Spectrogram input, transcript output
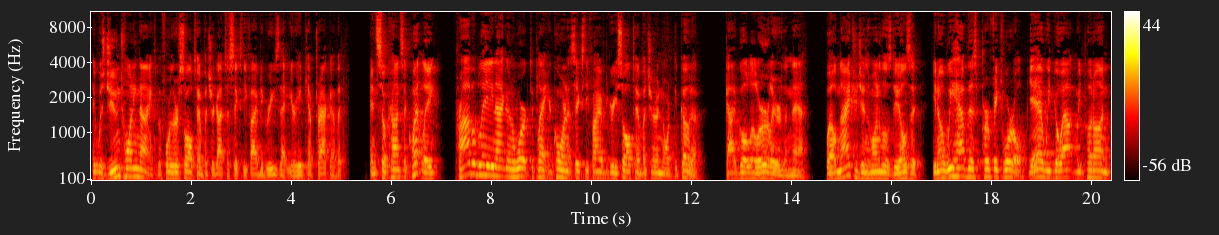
It was June 29th before their soil temperature got to 65 degrees that year. He had kept track of it. And so consequently, probably not going to work to plant your corn at 65 degree soil temperature in North Dakota. Got to go a little earlier than that. Well, nitrogen is one of those deals that you know, we have this perfect world. Yeah, we'd go out and we'd put on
